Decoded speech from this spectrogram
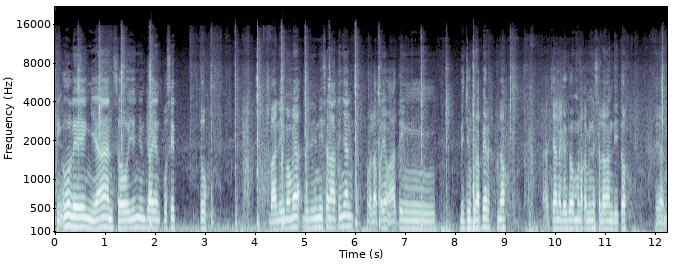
Ating uling, yan. So yun yung giant pusit. Ito. Bali mamaya lilinisan natin yan. Wala pa yung ating videographer, no? At yan nagagawa muna kami ng salangan dito. Ayan.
